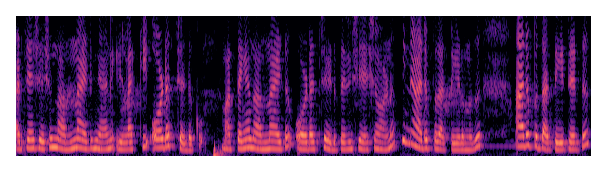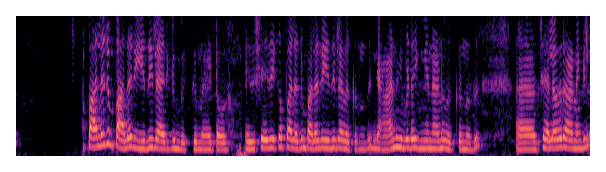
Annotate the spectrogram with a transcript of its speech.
അടിച്ചതിന് ശേഷം നന്നായിട്ട് ഞാൻ ഇളക്കി ഉടച്ചെടുക്കും മത്തങ്ങ നന്നായിട്ട് ഉടച്ചെടുത്തതിന് ശേഷമാണ് പിന്നെ അരപ്പ് തട്ടിയിടുന്നത്. അരപ്പ് തട്ടിയിട്ടിട്ട് പലരും പല രീതിയിലായിരിക്കും വെക്കുന്നത് കേട്ടോ. എരിശ്ശേരിയൊക്കെ പലരും പല രീതിയിലാണ് വെക്കുന്നത്. ഞാൻ ഇവിടെ ഇങ്ങനെയാണ് വെക്കുന്നത്. ചിലവരാണെങ്കിൽ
